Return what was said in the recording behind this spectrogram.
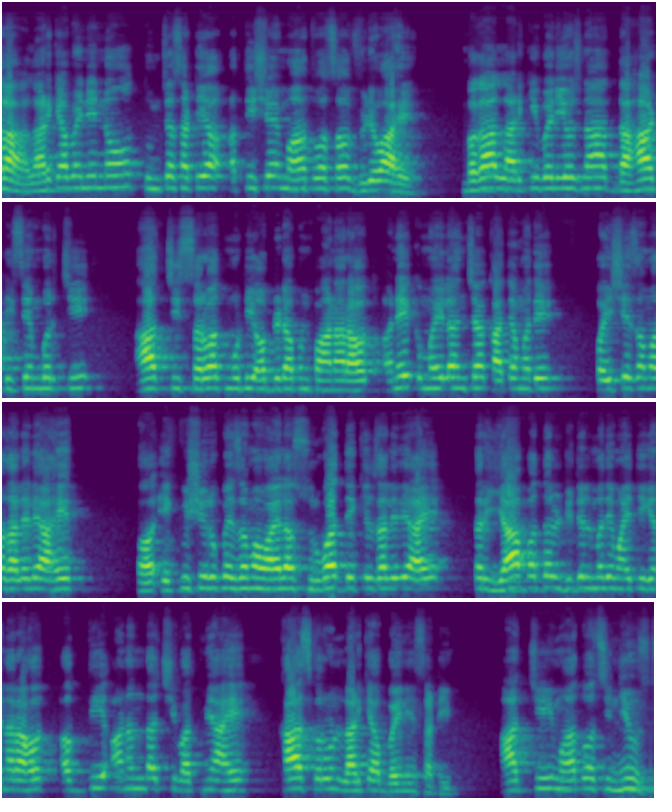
चला लाडक्या बहिणींनो तुमच्यासाठी अतिशय महत्त्वाचा व्हिडिओ आहे. बघा लाडकी बहीण योजना दहा डिसेंबरची आजची सर्वात मोठी अपडेट आपण पाहणार आहोत. अनेक महिलांच्या खात्यामध्ये पैसे जमा झालेले आहेत. एकवीसशे रुपये जमा व्हायला सुरुवात देखील झालेली आहे. तर याबद्दल डिटेलमध्ये माहिती घेणार आहोत. अगदी आनंदाची बातमी आहे खास करून लाडक्या बहिणींसाठी. आजची महत्वाची न्यूज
